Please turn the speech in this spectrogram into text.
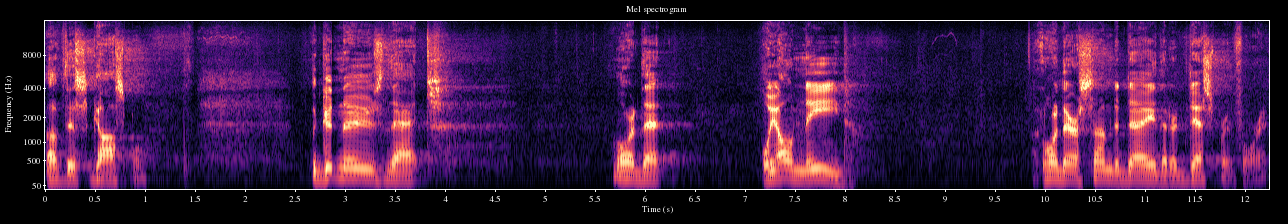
of this gospel. The good news that, Lord, that we all need. Lord, there are some today that are desperate for it.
